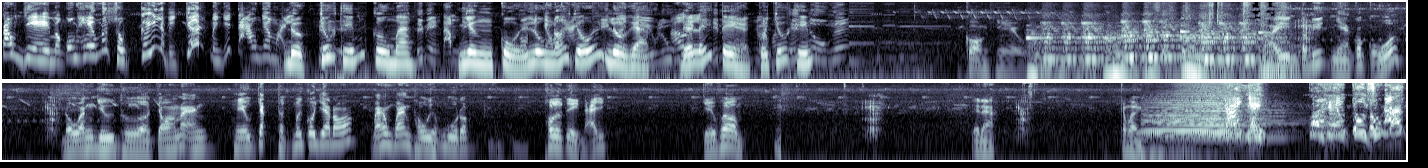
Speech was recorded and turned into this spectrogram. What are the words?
Tao về mà con heo nó sụt ký là bị chết mày với tao nha mày. Được chú thím cưu mang. Nhưng Cụi Con luôn nói dối lừa gạt. Để lấy tiền của chú thím. Con heo. Tại tao biết nhà có của. Đồ ăn dư thừa cho nó ăn. Heo chắc thịt mới có giá đó. Bán không bán thôi không mua đâu. Thôi đưa tiền đã đi Chịu phải không? Đây nè. Cảm ơn. Cái gì? Con heo chui xuống đất.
